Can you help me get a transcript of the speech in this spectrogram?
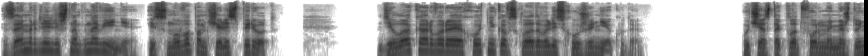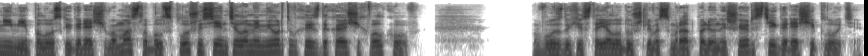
замерли лишь на мгновение и снова помчались вперед. Дела Карвара и охотников складывались хуже некуда. Участок платформы между ними и полоской горящего масла был сплошь усеян телами мертвых и издыхающих волков. В воздухе стоял удушливый смрад паленой шерсти и горящей плоти.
